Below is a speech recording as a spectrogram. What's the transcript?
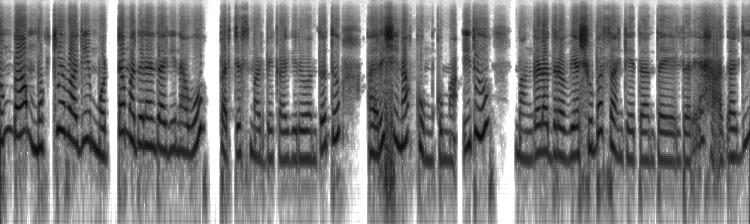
ತುಂಬಾ ಮುಖ್ಯವಾಗಿ ಮೊಟ್ಟ ಮೊದಲನೇದಾಗಿ ನಾವು ಪರ್ಚೇಸ್ ಮಾಡ್ಬೇಕಾಗಿರುವಂತದ್ದು ಅರಿಶಿನ ಕುಂಕುಮ. ಇದು ಮಂಗಳ ದ್ರವ್ಯ ಶುಭ ಸಂಕೇತ ಅಂತ ಹೇಳ್ತಾರೆ. ಹಾಗಾಗಿ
